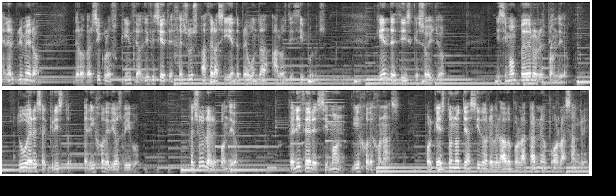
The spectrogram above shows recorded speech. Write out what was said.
en el primero, de los versículos 15 al 17, Jesús hace la siguiente pregunta a los discípulos. ¿Quién decís que soy yo? Y Simón Pedro respondió, Tú eres el Cristo, el Hijo de Dios vivo. Jesús le respondió, Feliz eres, Simón, hijo de Jonás, porque esto no te ha sido revelado por la carne o por la sangre,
